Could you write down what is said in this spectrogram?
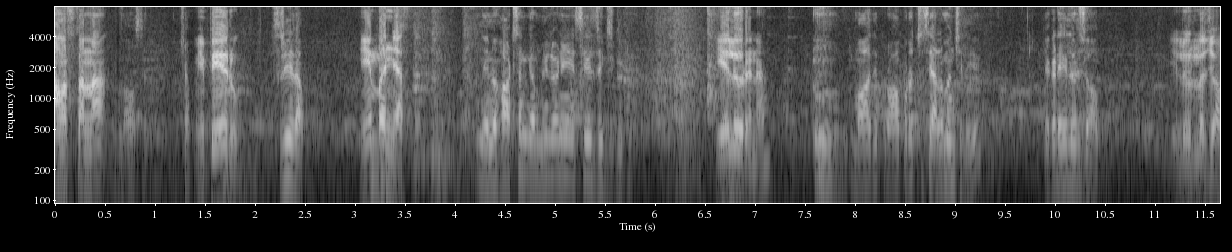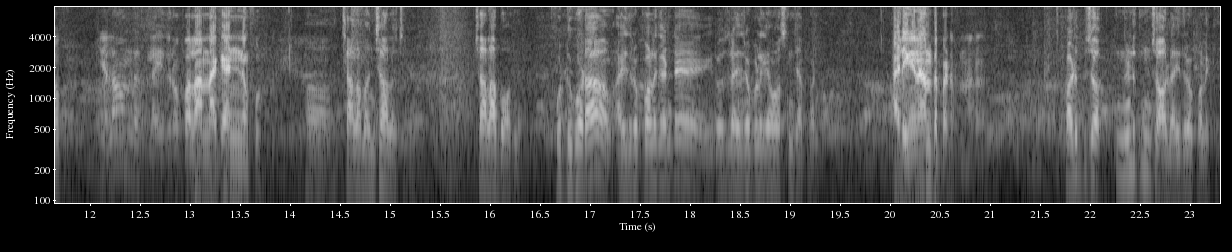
నమస్తే అన్న. నమస్తే. చెప్ప. మీ పేరు? శ్రీరామ్. ఏం పని చేస్తారు? నేను హాట్సన్ కంపెనీలోని సేల్స్ ఎగ్జిక్యూటివ్. ఏలూరేనా? మాది ప్రాపర్ వచ్చేసి ఎలమంచిలి. ఇక్కడ ఏలూరు జాబ్. ఏలూరులో జాబ్. ఎలా ఉంది అసలు ఐదు రూపాయలు అన్న క్యాంటీన్ ఫుడ్? ఆ, చాలా మంచి ఆలోచన అండి. చాలా బాగుంది. ఫుడ్ కూడా ఐదు రూపాయల కంటే ఈ రోజులో ఐదు రూపాయలకి ఏమొస్తుంది చెప్పండి. అడిగినంత పెడుతున్నారు? కడుపు చా నిండుతుంది చాలు ఐదు రూపాయలకి.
